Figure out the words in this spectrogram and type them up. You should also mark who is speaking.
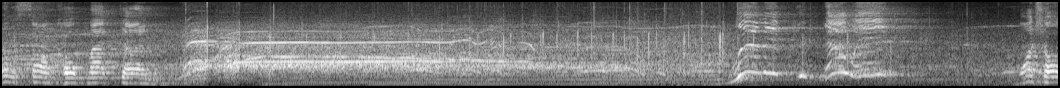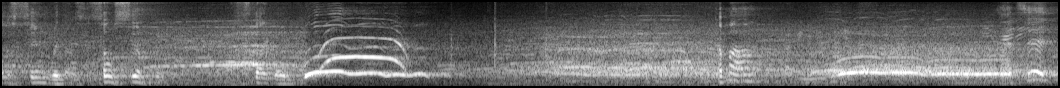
Speaker 1: Another song called Black Diamond. Well, if you know it, I want y'all to sing with us. It's so simple. You just gotta go, woo! Come on. That's it.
